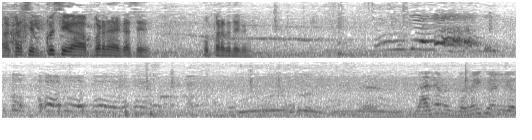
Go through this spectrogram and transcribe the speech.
अकर से कुछ ऊपर है कैसे ऊपर कर देंगे Belajar mas gamay ko yung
